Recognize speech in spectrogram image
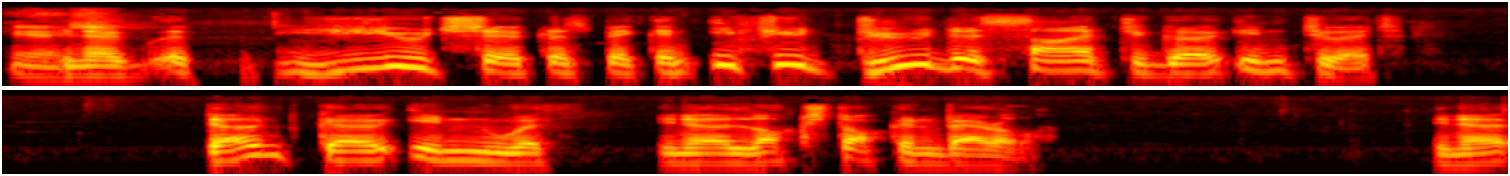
Yes. You know, huge circumspect. And if you do decide to go into it, don't go in with, you know, lock, stock, and barrel. You know,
